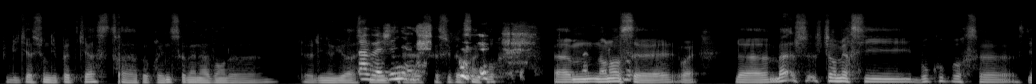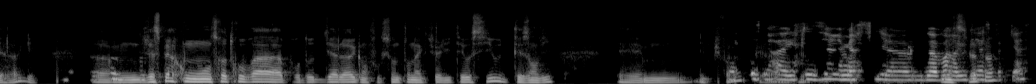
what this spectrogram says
publication du podcast sera à peu près une semaine avant le, l'inauguration. Ah bah euh, génial. C'est super synchro. Euh, non, non, c'est... Bah, je te remercie beaucoup pour ce, dialogue. Euh, j'espère qu'on se retrouvera pour d'autres dialogues en fonction de ton actualité aussi ou de tes envies. Et, puis voilà. Avec plaisir, et merci de nous avoir invités à ce podcast.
